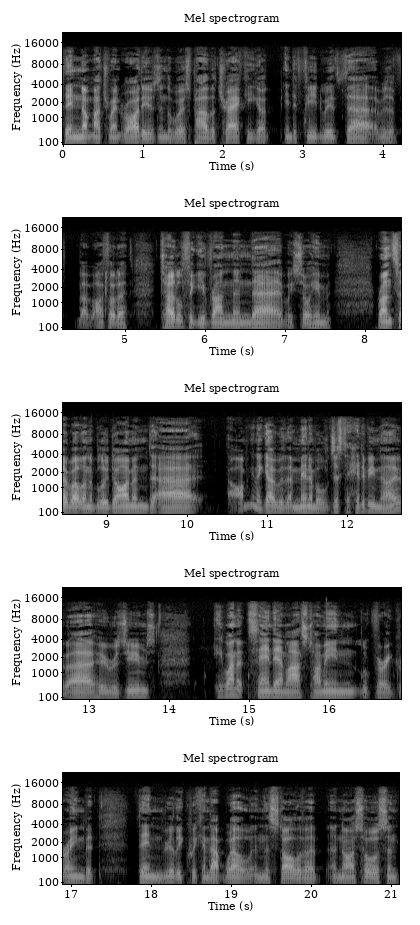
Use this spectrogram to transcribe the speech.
then not much went right. He was in the worst part of the track. He got interfered with. Uh, it was, a, I thought, a total forgive run, and uh, we saw him run so well in the Blue Diamond. Uh, I'm going to go with Amenable just ahead of him, though, uh, who resumes. He won at Sandown last time in, looked very green, but then really quickened up well in the style of a, a nice horse. And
